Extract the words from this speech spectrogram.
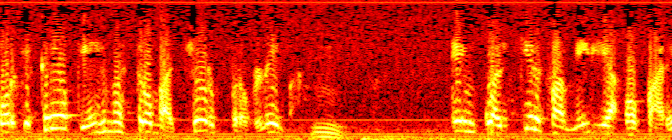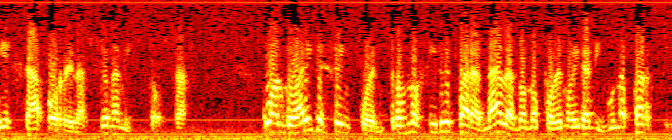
porque creo que es nuestro mayor problema. Mm. En cualquier familia o pareja o relación amistosa, cuando hay desencuentros no sirve para nada, no nos podemos ir a ninguna parte.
